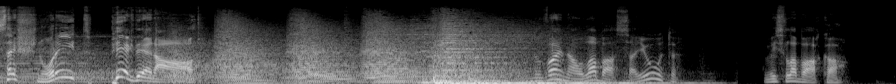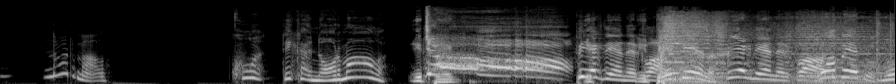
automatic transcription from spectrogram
6 no rīta, piekdienā. Vai nav labā sajūta? Vislabākā. Normāli. Ko? Tikai normāla? Ir piek... Piekdiena ir Ir klāta. piekdiena? Piekdiena ir klāta. Nopietni! Nu,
